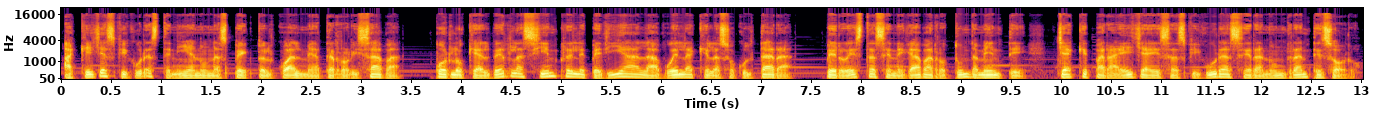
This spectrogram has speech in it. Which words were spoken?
Aquellas figuras tenían un aspecto el cual me aterrorizaba, por lo que al verlas siempre le pedía a la abuela que las ocultara, pero ésta se negaba rotundamente, ya que para ella esas figuras eran un gran tesoro.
